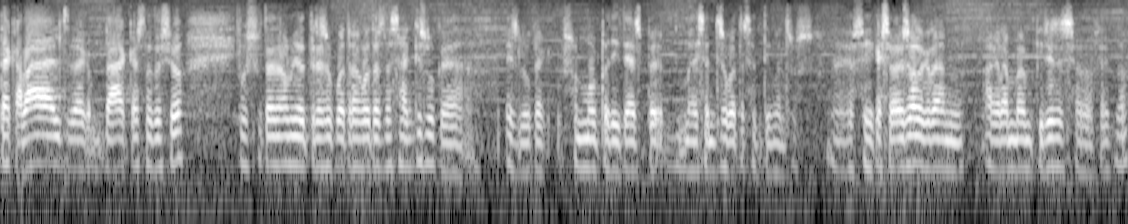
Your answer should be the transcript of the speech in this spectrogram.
de cavalls, de vaques, tot això, doncs foten potser 3 o 4 gotes de sang, que és el que, és el que són molt petitets, però medeixen 3 o 4 centímetres. Eh, o sigui que això és el gran, el gran vampir, és això, de fet, no?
